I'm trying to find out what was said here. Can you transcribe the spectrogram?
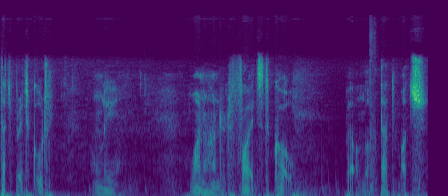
that's pretty good. Only 100 fights to go. Well, not that much.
